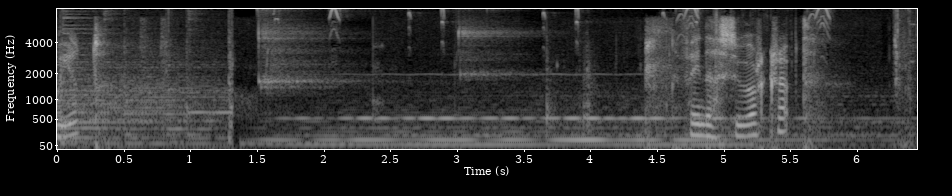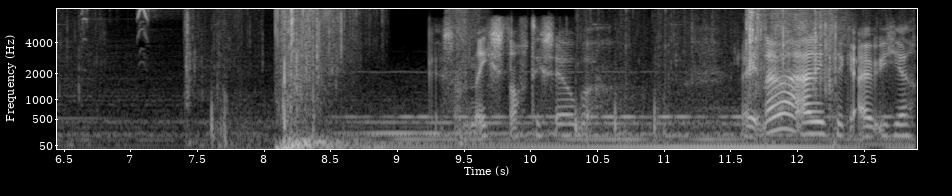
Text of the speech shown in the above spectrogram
Weird. Find a sewer crypt. Get some nice stuff to sell, but right now I need to get out of here.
